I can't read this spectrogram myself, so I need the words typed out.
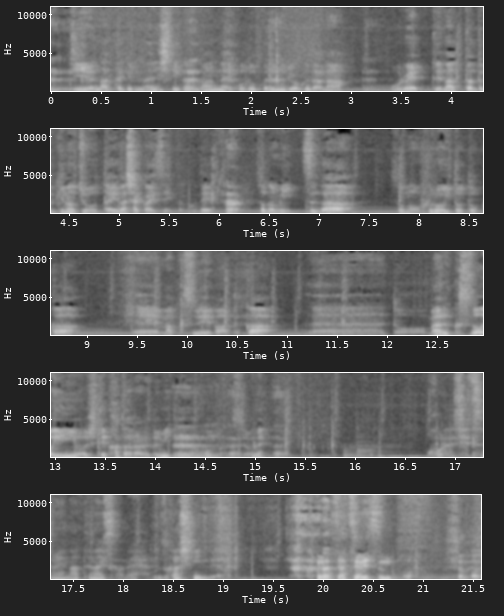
うん。自由になったけど何していいかわかんない。うん。孤独で無力だな。うん。俺ってなった時の状態が社会性格で。はい。その3つがそのフロイトとか、えーマックス・ウェーバーとか、えーとマルクスを引用して語られるみたいな本なんですよね。はい。はいこれ説明になってないですかね。難しいんだよ説明すんの。そう。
